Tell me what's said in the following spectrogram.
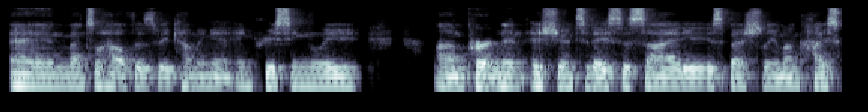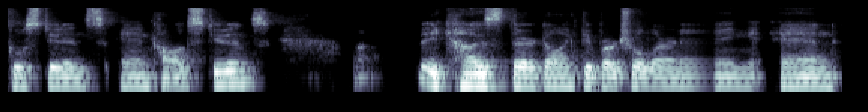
and mental health is becoming an increasingly um, pertinent issue in today's society, especially among high school students and college students because they're going through virtual learning and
